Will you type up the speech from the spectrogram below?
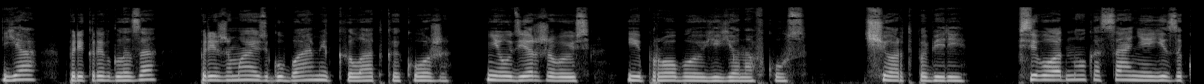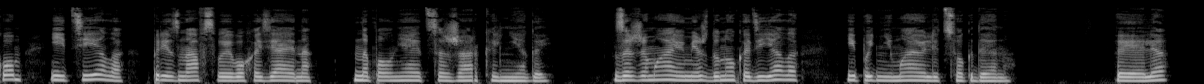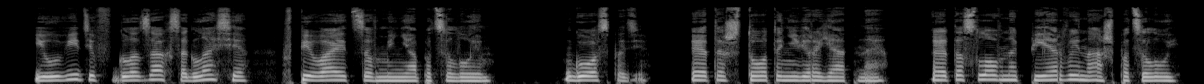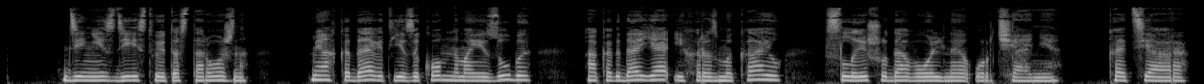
Я, прикрыв глаза, прижимаюсь губами к гладкой коже, не удерживаюсь и пробую ее на вкус. Черт побери! Всего одно касание языком, и тело, признав своего хозяина, наполняется жаркой негой. Зажимаю между ног одеяло и поднимаю лицо к Дэну. «Эля?» И, увидев в глазах согласие, впивается в меня поцелуем. Господи, это что-то невероятное. Это словно первый наш поцелуй. Денис действует осторожно, мягко давит языком на мои зубы, а когда я их размыкаю, слышу довольное урчание. Котяра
